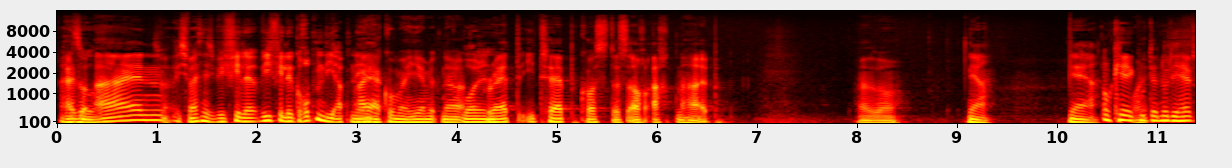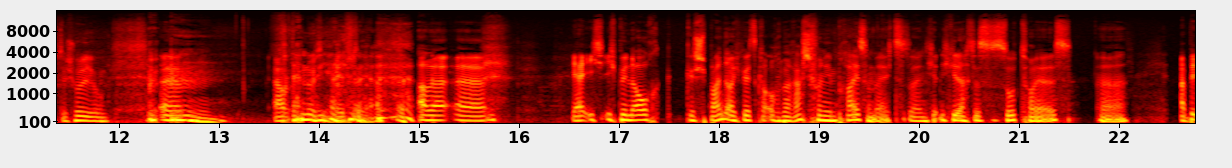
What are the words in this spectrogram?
Also, Also, ein. ich weiß nicht, wie viele, wie viele Gruppen die abnehmen. Ah ja, guck mal hier mit einer wollen. Red E-Tab kostet das auch 8,5. Also, ja. Ja, ja. okay, gut, dann nur die Hälfte, Entschuldigung. ähm, aber, Dann nur die Hälfte, ja. Aber äh, ja, ich, ich bin auch gespannt, aber ich bin jetzt gerade auch überrascht von dem Preis, um ehrlich zu sein. Ich hätte nicht gedacht, dass es so teuer ist. Äh, aber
